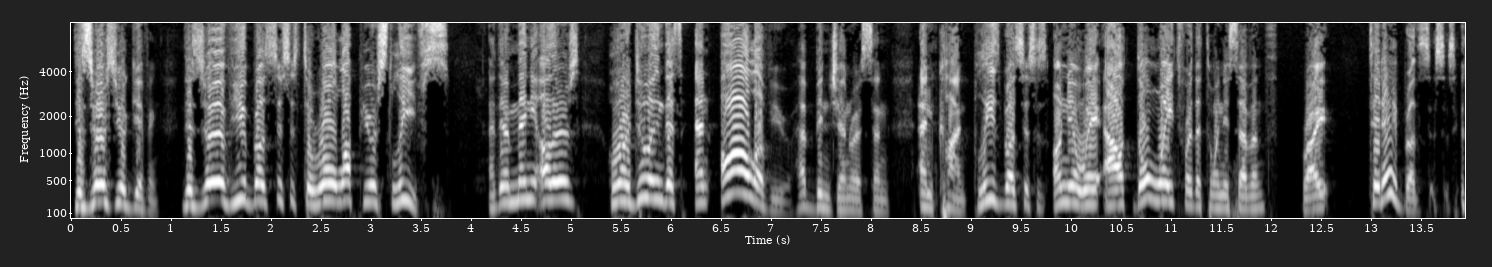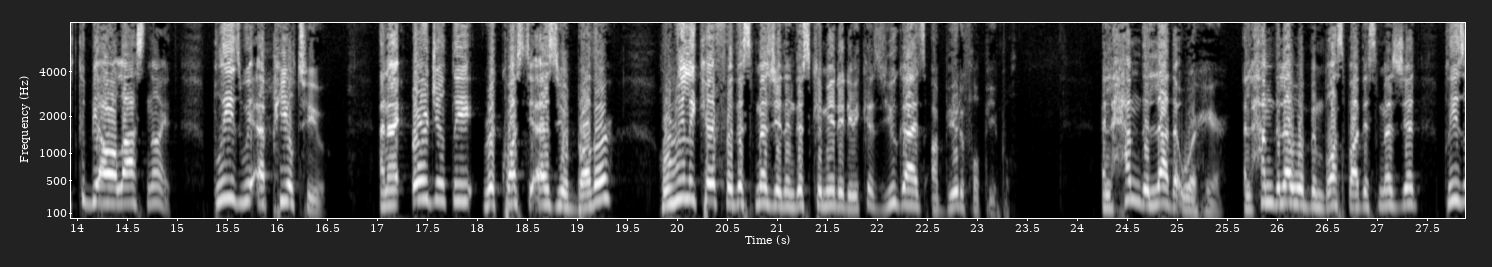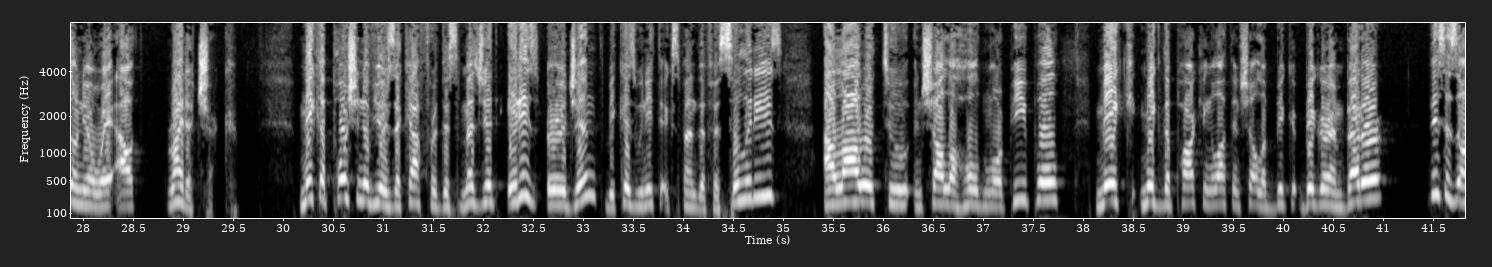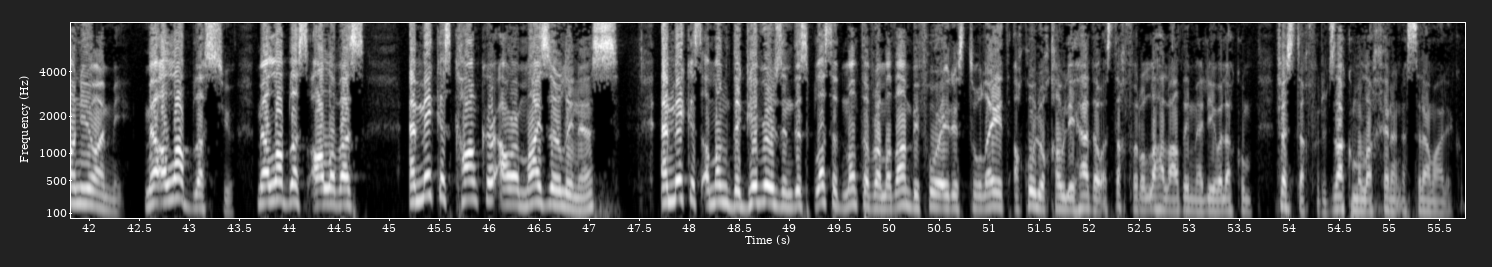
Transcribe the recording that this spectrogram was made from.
deserves your giving, deserve you, brothers and sisters, to roll up your sleeves. And there are many others who are doing this, and all of you have been generous and, and kind. Please, brothers and sisters, on your way out, don't wait for the 27th, right? Today, brothers and sisters, it could be our last night. Please, we appeal to you. And I urgently request you, as your brother, who really care for this masjid and this community, because you guys are beautiful people. Alhamdulillah that we're here. Alhamdulillah we've been blessed by this masjid. Please, on your way out, write a check. Make a portion of your zakah for this masjid. It is urgent because we need to expand the facilities. Allow it to, inshallah, hold more people. Make, make the parking lot, inshallah, big, bigger and better. This is on you and me. May Allah bless you. May Allah bless all of us and make us conquer our miserliness and make us among the givers in this blessed month of Ramadan before it is too late. أقول قولي هذا وأستغفر الله العظيم لي ولكم فاستغفروا جزاكم الله خيرا السلام عليكم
